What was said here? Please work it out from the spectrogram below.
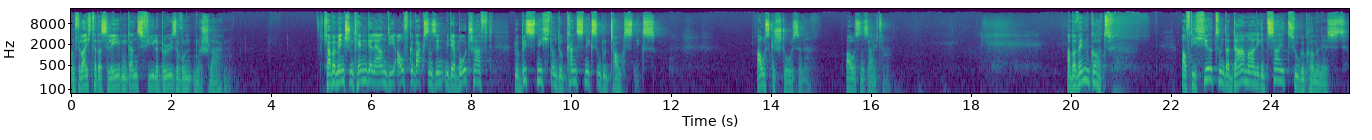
Und vielleicht hat das Leben ganz viele böse Wunden geschlagen. Ich habe Menschen kennengelernt, die aufgewachsen sind mit der Botschaft, du bist nicht und du kannst nichts und du taugst nichts. Ausgestoßene. Außenseiter. Aber wenn Gott auf die Hirten der damaligen Zeit zugekommen ist,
